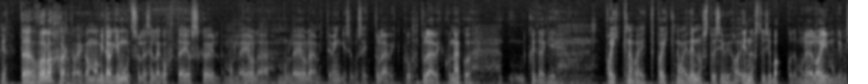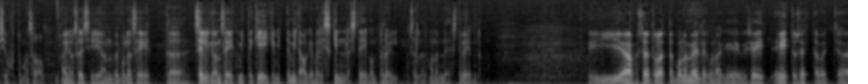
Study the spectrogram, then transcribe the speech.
nii et äh, voilà, Hardo, ega ma midagi muud sulle selle kohta ei oska öelda, mul ei ole, mul ei ole mitte mingisuguseid tuleviku, tuleviku nägu kuidagi paiknevaid, paiknevaid ennustusi, ennustusi pakkuda, mul ei ole aimugi, mis juhtuma saab. ainus asi on võib-olla see, et äh, selge on see, et mitte keegi mitte midagi päris kindlasti ei kontrolli, selles ma olen täiesti veendunud jah, see tuletab mulle meelde kunagi üks ehit-, ehitusettevõtja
